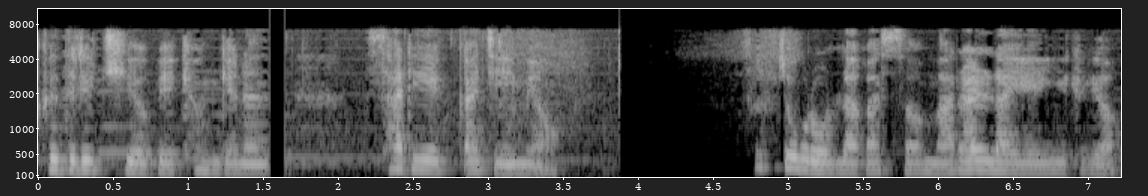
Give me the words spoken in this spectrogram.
그들의 기업의 경계는 사리에까지이며 서쪽으로 올라가서 마랄라에 이르려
